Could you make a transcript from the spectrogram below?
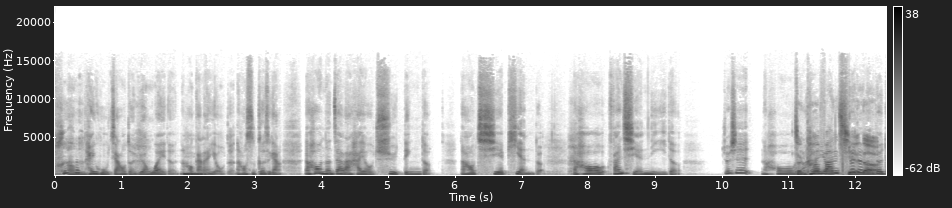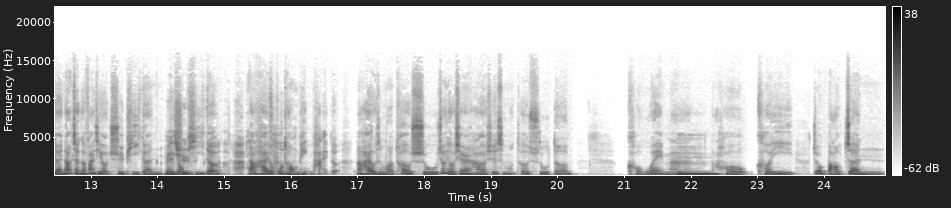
嗯，黑胡椒的、原味的，然后橄榄油的，然后是各式各样。然后呢，再来还有去丁的，然后切片的，然后番茄泥的，就是然后整颗番茄的，对对对，然后整个番茄有去皮跟没有皮的，然后还有不同品牌的，然后还有什么特殊，就有些人还有些什么特殊的口味嘛，然后可以。就保证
